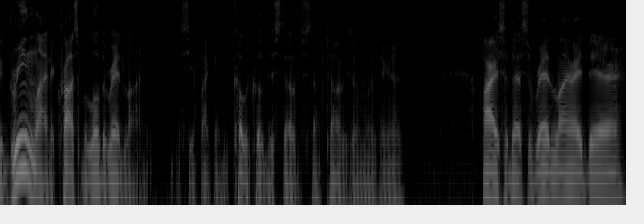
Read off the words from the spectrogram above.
the green line across below the red line. Let me see if I can color code this stuff. Stop talking so much, I guess. All right, so that's the red line right there.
